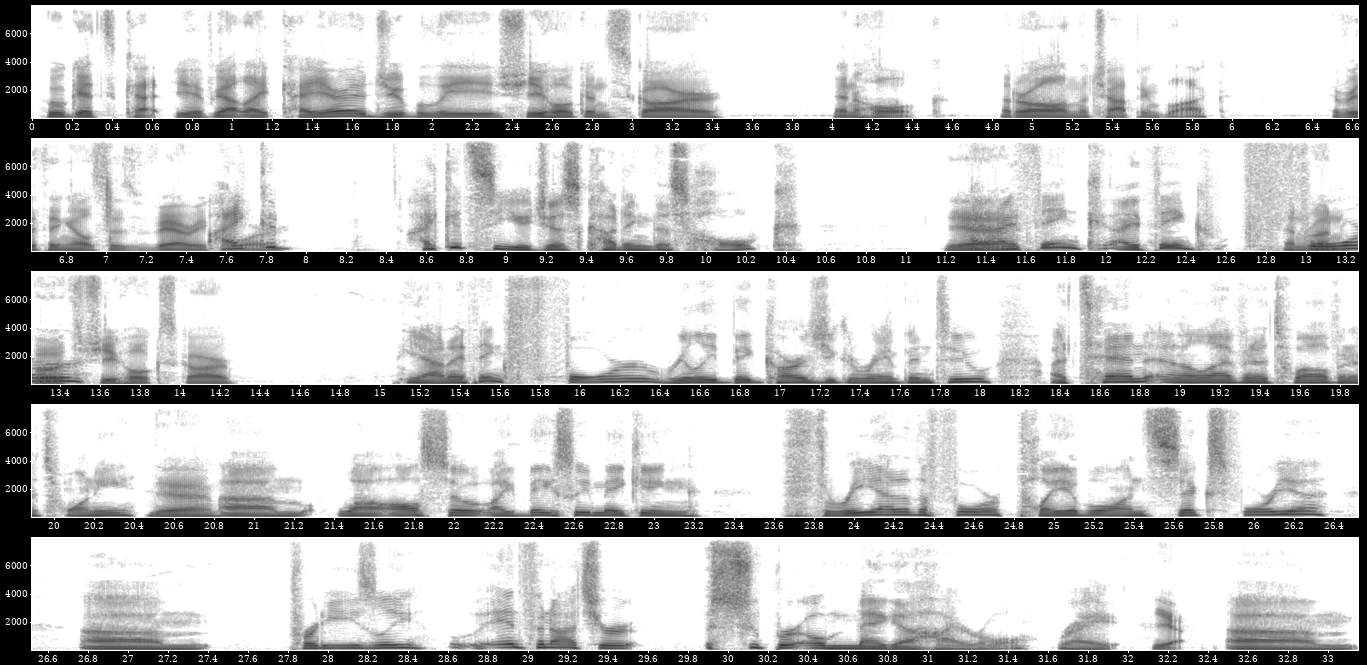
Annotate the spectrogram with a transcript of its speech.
who gets cut? You've got like Caiera, Jubilee, She Hulk, and Scar, and Hulk that are all on the chopping block. Everything else is very. Core. i could i could see you just cutting this hulk yeah, I, I think i think and four run both She Hulk, Scar. Yeah, and I think four really big cards you can ramp into a 10, an 11, a 12, and a 20, Yeah, um, while also like basically making three out of the four playable on six for you um, pretty easily. Infinite's your super omega high roll, right? Yeah. Um,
